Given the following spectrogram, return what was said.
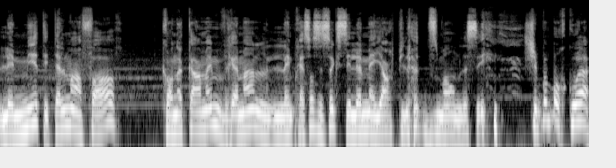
le mythe est tellement fort qu'on a quand même vraiment l'impression, c'est ça, que c'est le meilleur pilote du monde. Là. C'est, je sais pas pourquoi,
